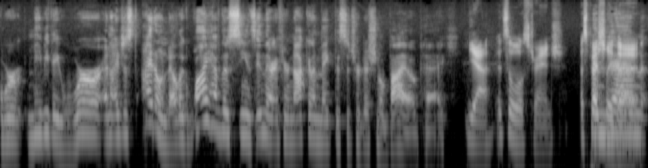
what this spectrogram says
or maybe they were, and I just I don't know. Like, why have those scenes in there if you're not going to make this a traditional biopic? Yeah, it's a little strange, especially then, the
